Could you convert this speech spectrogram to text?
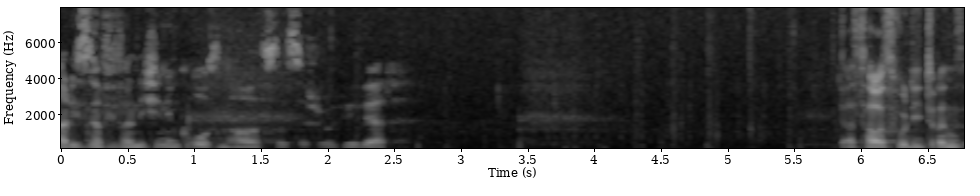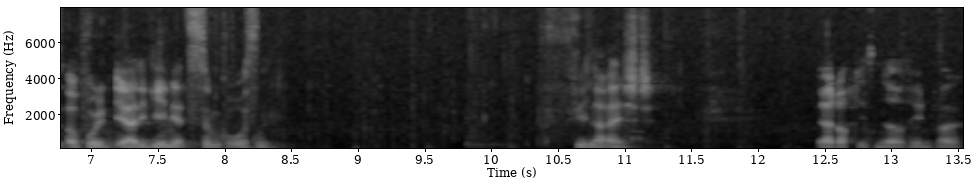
Ah, die sind auf jeden Fall nicht in dem großen Haus. Das ist ja schon viel wert. Das Haus, wo die drin sind, obwohl, ja, die gehen jetzt zum Großen. Vielleicht. Ja, doch, die sind da auf jeden Fall.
